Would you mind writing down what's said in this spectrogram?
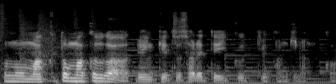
その膜と膜が連結されていくっていう感じなのか、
